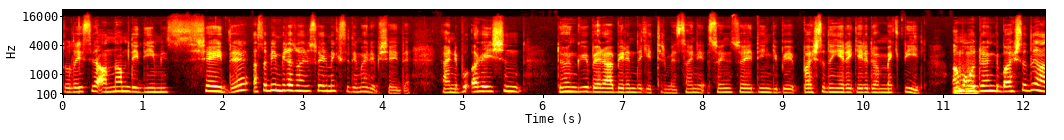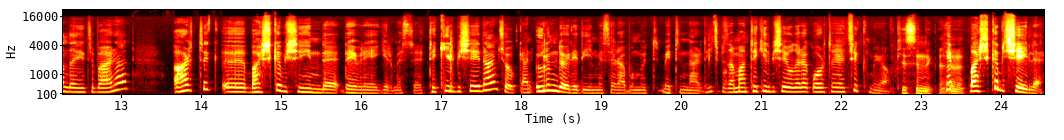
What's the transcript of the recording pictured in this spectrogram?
Dolayısıyla anlam dediğimiz şey de aslında benim biraz önce söylemek istediğim öyle bir şeydi. Yani bu arayışın döngüyü beraberinde getirmesi. Hani senin söylediğin gibi başladığın yere geri dönmek değil. Ama hı hı. o döngü başladığı andan itibaren artık e, başka bir şeyin de devreye girmesi. Tekil bir şeyden çok yani ölüm de öyle değil mesela bu metinlerde. Hiçbir zaman tekil bir şey olarak ortaya çıkmıyor. Kesinlikle. Hep evet. başka bir şeyle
